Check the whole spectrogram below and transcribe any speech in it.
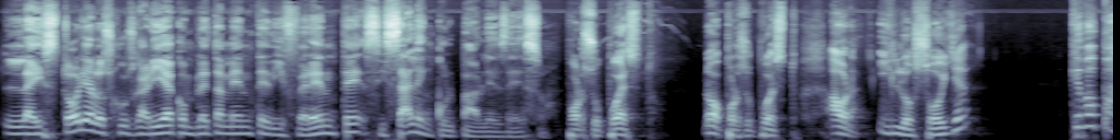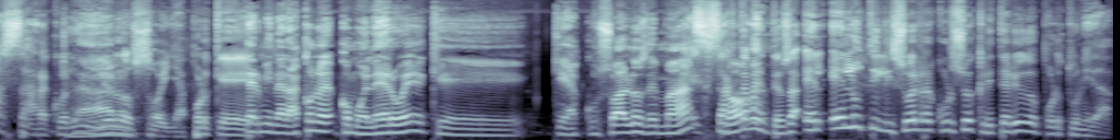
la historia los juzgaría completamente diferente si salen culpables de eso. Por supuesto. No, por supuesto. Ahora, ¿y Lozoya? ¿Qué va a pasar con Claro. Emilio Lozoya? Porque. Terminará con el- como el héroe que, que acusó a los demás. ¿no? Exactamente. O sea, él, él utilizó el recurso de criterio de oportunidad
